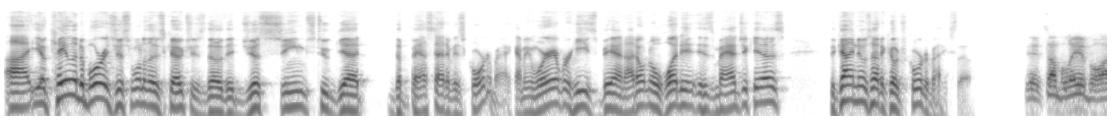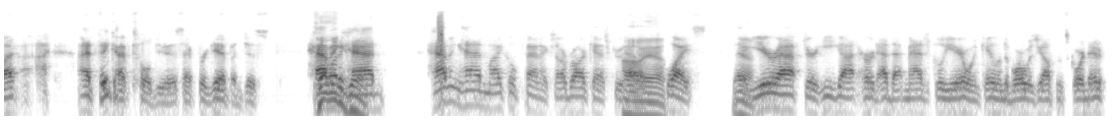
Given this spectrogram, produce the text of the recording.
Uh, you know, Kalen DeBoer is just one of those coaches, though, that just seems to get the best out of his quarterback. I mean, wherever he's been, I don't know what his magic is. The guy knows how to coach quarterbacks, though. It's unbelievable. I, I, I think I've told you this. I forget, but just having had having had Michael Penix, our broadcast crew, oh, yeah. twice yeah. year after he got hurt, had that magical year when Kalen DeBoer was the offense coordinator.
